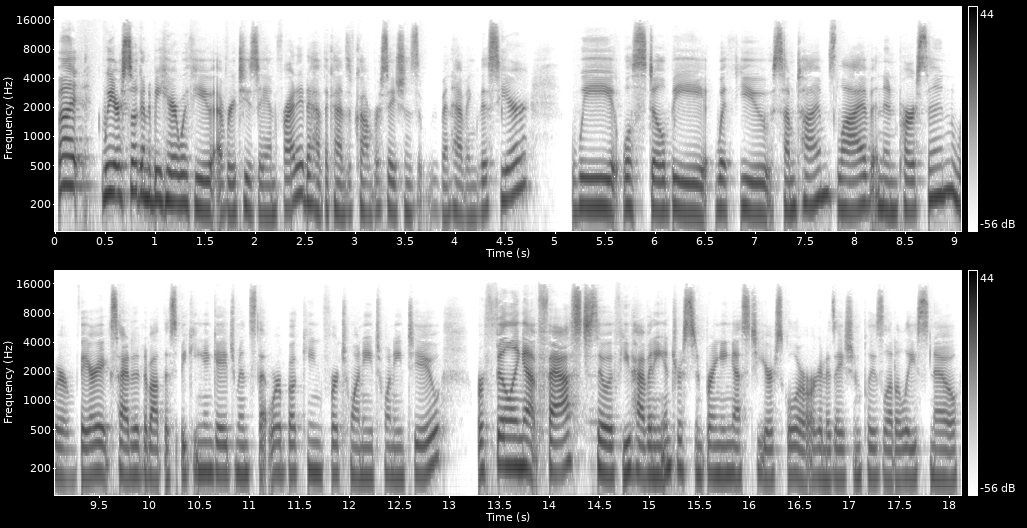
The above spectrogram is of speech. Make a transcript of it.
But we are still going to be here with you every Tuesday and Friday to have the kinds of conversations that we've been having this year. We will still be with you sometimes live and in person. We're very excited about the speaking engagements that we're booking for 2022. We're filling up fast. So if you have any interest in bringing us to your school or organization, please let Elise know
